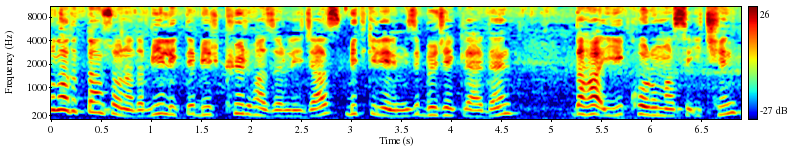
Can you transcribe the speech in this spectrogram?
Suladıktan sonra da birlikte bir kür hazırlayacağız. Bitkilerimizi böceklerden daha iyi koruması için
